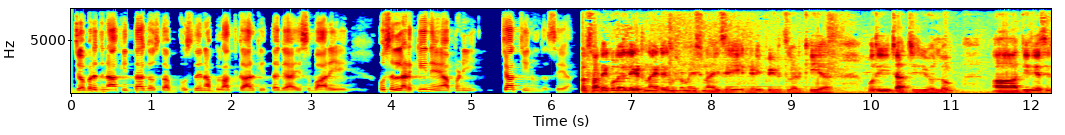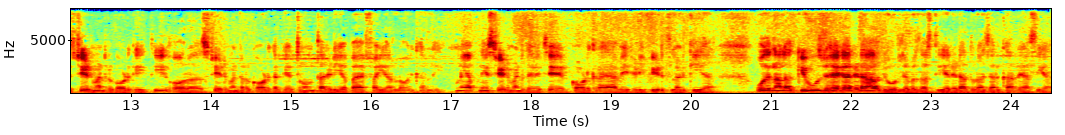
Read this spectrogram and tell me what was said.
ਜਬਰ ਜਨਾਹ ਕੀਤਾ ਗਿਆ ਉਸ ਦਾ ਉਸ ਦੇ ਨਾਲ ਬਲਾਤਕਾਰ ਕੀਤਾ ਗਿਆ। ਇਸ ਬਾਰੇ ਉਸ ਲੜਕੀ ਨੇ ਆਪਣੀ ਚਾਚੀ ਨੂੰ ਦੱਸਿਆ। ਸਾਡੇ ਕੋਲੇ ਲੇਟ ਨਾਈਟ ਇਨਫੋਰਮੇਸ਼ਨ ਆਈ ਸੀ, ਜਿਹੜੀ ਪੀੜਤ ਲੜਕੀ ਹੈ, ਉਹਦੀ ਚਾਚੀ ਜੀ ਵੱਲੋਂ। ਜਿਹਦੀ ਅਸੀਂ ਸਟੇਟਮੈਂਟ ਰਿਕਾਰਡ ਕੀਤੀ ਔਰ ਸਟੇਟਮੈਂਟ ਰਿਕਾਰਡ ਕਰਕੇ ਤੁਰੰਤ ਆ ਜਿਹੜੀ ਆਪਾਂ ਐਫ ਆਈ ਆਰ ਲੌਂਚ ਕਰ ਲਈ। ਉਹਨੇ ਆਪਣੀ ਸਟੇਟਮੈਂਟ ਦੇ ਵਿੱਚ ਰਿਕਾਰਡ ਕਰਾਇਆ ਵੀ ਜਿਹੜੀ ਪੀੜਤ ਲੜਕੀ ਆ ਉਹਦੇ ਨਾਲ ਅਕਿਊਜ਼ਡ ਹੈਗਾ ਜਿਹੜਾ ਜ਼ੋਰ ਜ਼ਬਰਦਸਤੀ ਹੈ ਜਿਹੜਾ ਦੁਰਾਚਾਰ ਕਰ ਰਿਹਾ ਸੀਗਾ।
